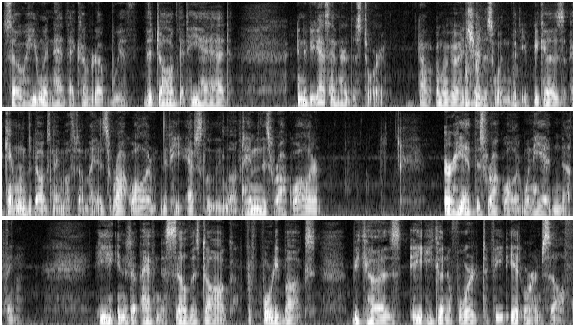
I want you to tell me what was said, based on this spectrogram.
So he went and had that covered up with the dog that he had. And if you guys haven't heard the story, I'm, I'm going to go ahead and share this one with you because I can't remember the dog's name off the top of my head. It's a Rottweiler that he absolutely loved. Him, this Rockwaller, or he had this Rockwaller when he had nothing. He ended up having to sell this dog for 40 bucks because he, he couldn't afford to feed it or himself.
